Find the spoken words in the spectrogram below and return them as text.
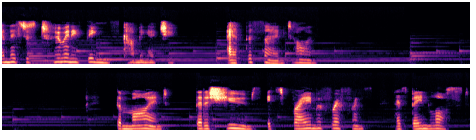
and there's just too many things coming at you at the same time. The mind that assumes its frame of reference has been lost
